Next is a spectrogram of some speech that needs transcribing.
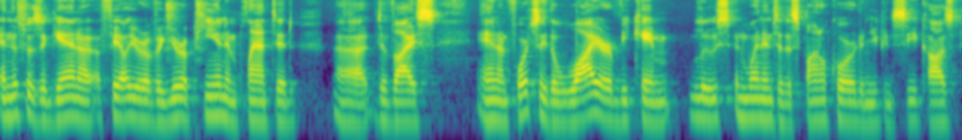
and this was again a, a failure of a European implanted uh, device. And unfortunately, the wire became loose and went into the spinal cord, and you can see caused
